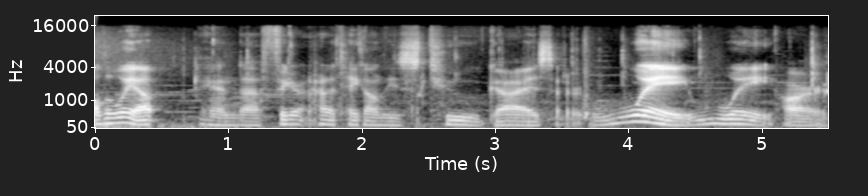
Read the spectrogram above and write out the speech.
all the way up and uh, figure out how to take on these two guys that are way, way hard.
